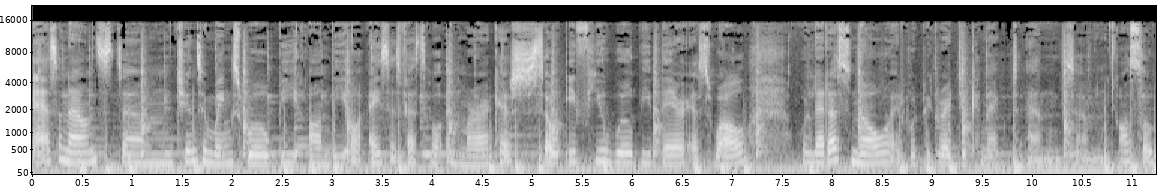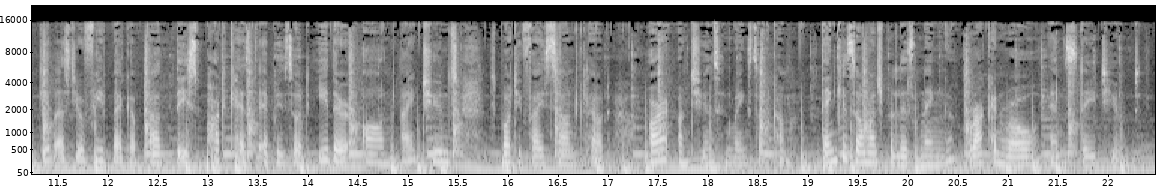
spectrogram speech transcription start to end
as announced, um, Tunes and Wings will be on the Oasis Festival in Marrakesh. So if you will be there as well, well, let us know. It would be great to connect and um, also give us your feedback about this podcast episode either on iTunes, Spotify, SoundCloud, or on tunesandwings.com. Thank you so much for listening. Rock and roll and stay tuned.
